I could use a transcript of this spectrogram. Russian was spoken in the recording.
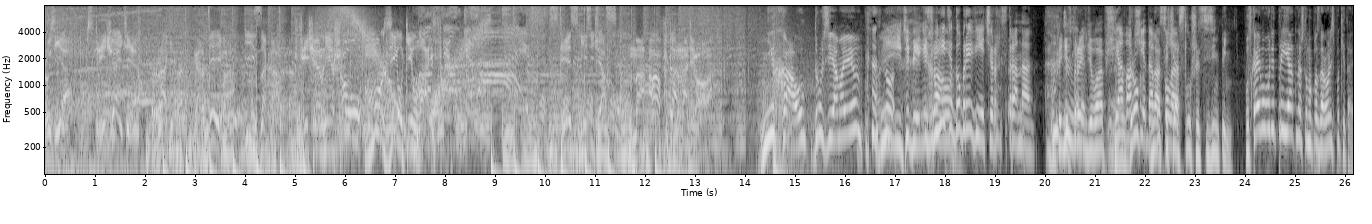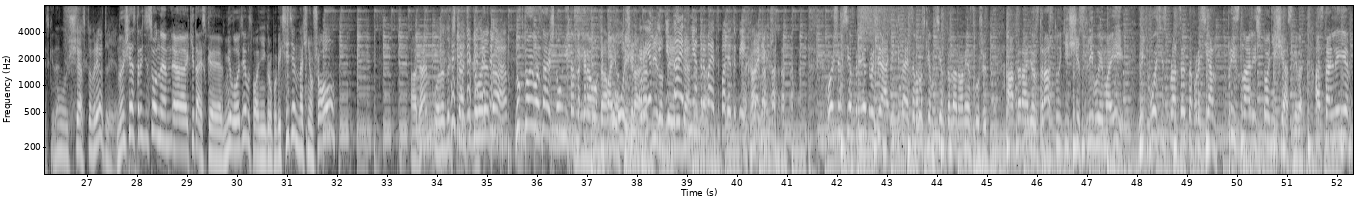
Друзья, встречайте Брагина, Гордеева и Захар. Вечернее шоу «Мурзилки лайф». Здесь и сейчас на Авторадио. Нихау, друзья мои. Ну, И тебе не Извините, добрый вечер, страна. Ты не в тренде вообще. Я Вдруг вообще, да, нас выпала. сейчас слушает Си Цзиньпинь. Пускай ему будет приятно, что мы поздоровались по-китайски, да? Ну, сейчас-то вряд ли. Ну и сейчас традиционная э, китайская мелодия в исполнении группы Big City. Начнем шоу. А, да? Вот это, кстати говоря, да. Ну, кто его знает, что у них там на караоке Там поют? очень Редкий китаец ребята, не да. отрывается под эту песню. Конечно. В общем, всем привет, друзья, и китайцам, и русским, всем, кто в данный момент слушает Авторадио. Здравствуйте, счастливые мои. Ведь 80% россиян признались, что они счастливы. Остальные,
